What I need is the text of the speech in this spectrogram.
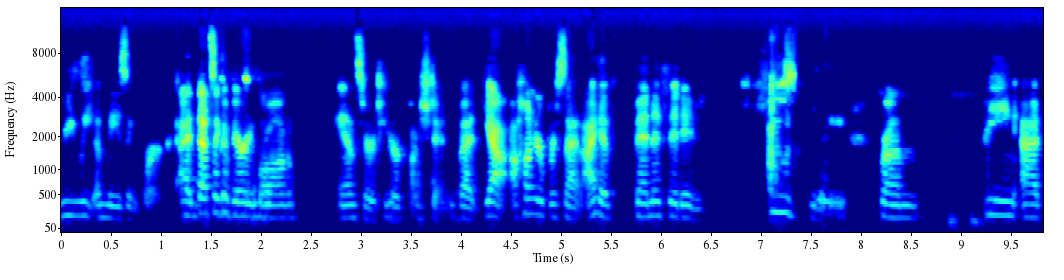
really amazing work. I, that's like a very long answer to your question but yeah 100% i have benefited hugely from being at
